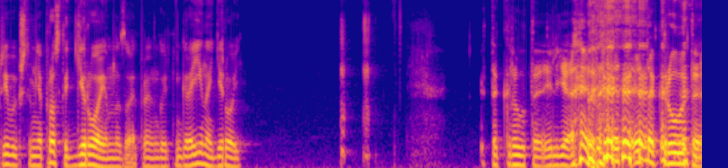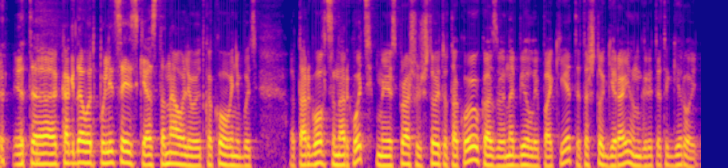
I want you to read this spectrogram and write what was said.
привык, что меня просто героем называют. Правильно говорить, не героин, а герой. Это круто, Илья. Это, это- это круто. Это когда вот полицейские останавливают какого-нибудь торговца наркотиками и спрашивают, что это такое, указывая на белый пакет. Это что, героин? Он говорит, это герой.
